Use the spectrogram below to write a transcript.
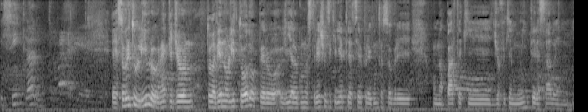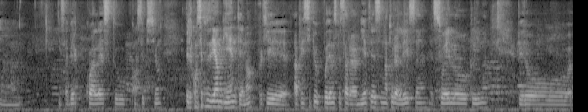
Y sí, claro. Eh, sobre tu libro, ¿no? que yo todavía no leí todo, pero leí algunos trechos y quería te hacer preguntas sobre una parte que yo fiquei muy interesado en, en, saber cuál es tu concepción. El concepto de ambiente, ¿no? Porque a principio podemos pensar, ambiente es naturaleza, es suelo, clima, pero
